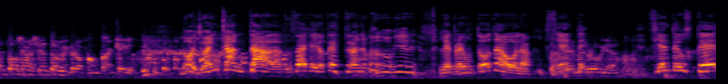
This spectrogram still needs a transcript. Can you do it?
entonces me siento el micrófono, tranquilo. No, yo encantada. Tú sabes que yo te extraño cuando vienes. Le preguntó Otaola, ¿siente. ¿siente usted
